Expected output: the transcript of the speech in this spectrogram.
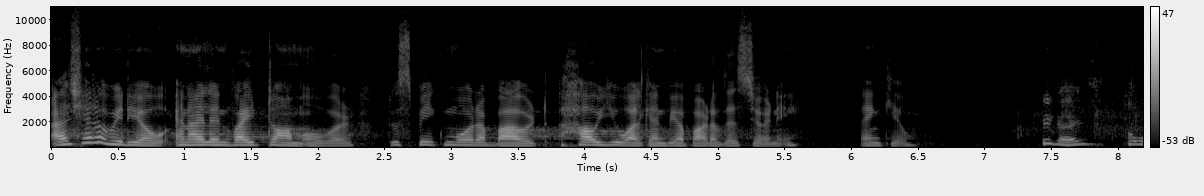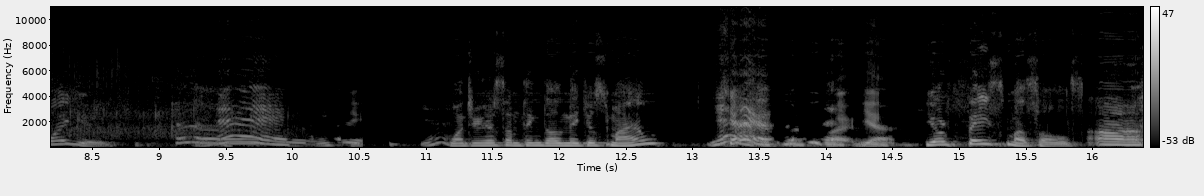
I'll share a video, and I'll invite Tom over to speak more about how you all can be a part of this journey. Thank you. Hey guys, how are you? Hello. Hey. Yeah. Want to hear something that'll make you smile? Yeah. Right, yeah. Your face muscles. Oh.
